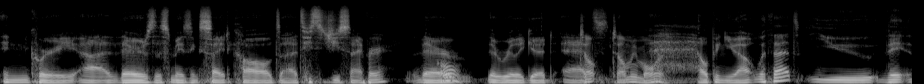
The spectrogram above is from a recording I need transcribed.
Inquiry. Uh, there's this amazing site called uh, TCG Sniper. They're Oh. they're really good at Tell tell me more. helping you out with that. You they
